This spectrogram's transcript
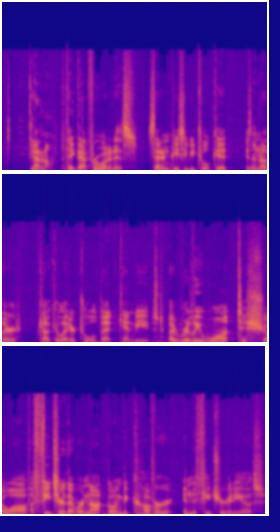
I don't know. Take that for what it is. Saturn PCB Toolkit is another calculator tool that can be used. I really want to show off a feature that we're not going to cover in the future videos.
